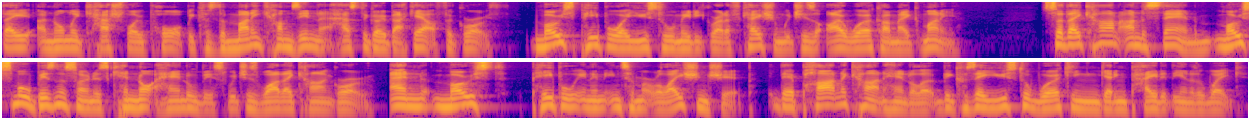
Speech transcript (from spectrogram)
they are normally cash flow poor because the money comes in and it has to go back out for growth most people are used to immediate gratification, which is I work, I make money. So they can't understand. Most small business owners cannot handle this, which is why they can't grow. And most people in an intimate relationship, their partner can't handle it because they're used to working and getting paid at the end of the week.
